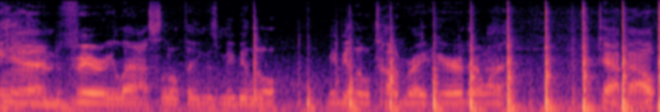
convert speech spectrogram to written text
and very last little things, maybe a little, maybe a little tug right here that I want to tap out.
